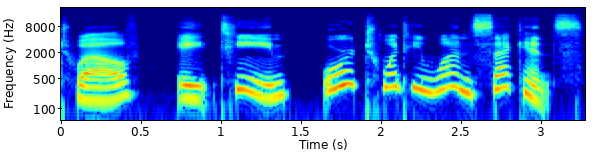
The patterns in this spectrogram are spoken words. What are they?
12, 18, or 21 seconds.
